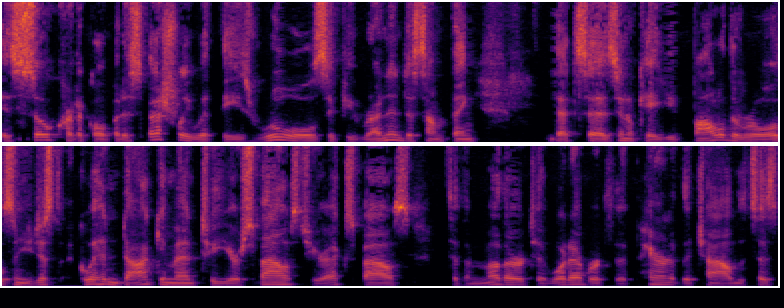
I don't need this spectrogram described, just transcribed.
is so critical. But especially with these rules, if you run into something, that says, okay, you follow the rules and you just go ahead and document to your spouse, to your ex spouse, to the mother, to whatever, to the parent of the child that says,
